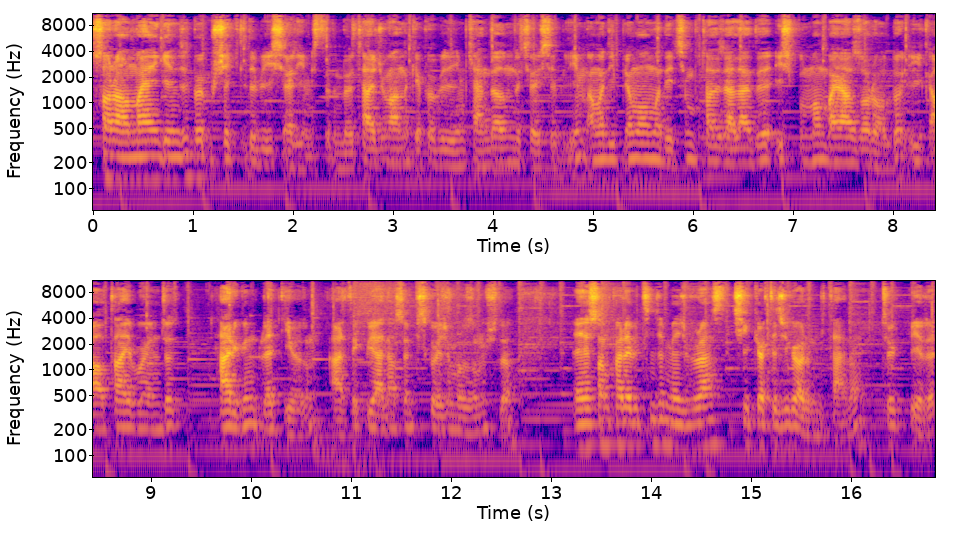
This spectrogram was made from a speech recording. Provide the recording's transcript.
Sonra Almanya'ya gelince böyle bu şekilde bir iş arayayım istedim. Böyle tercümanlık yapabileyim, kendi alanımda çalışabileyim. Ama diploma olmadığı için bu tarz yerlerde iş bulmam bayağı zor oldu. İlk 6 ay boyunca her gün red yiyordum. Artık bir yerden sonra psikolojim bozulmuştu. En son para bitince mecburen çiğ köfteci gördüm bir tane. Türk biri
